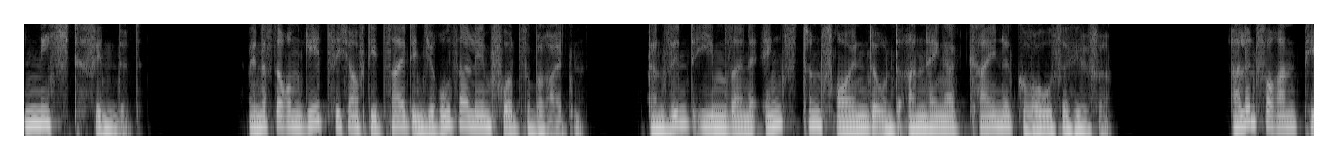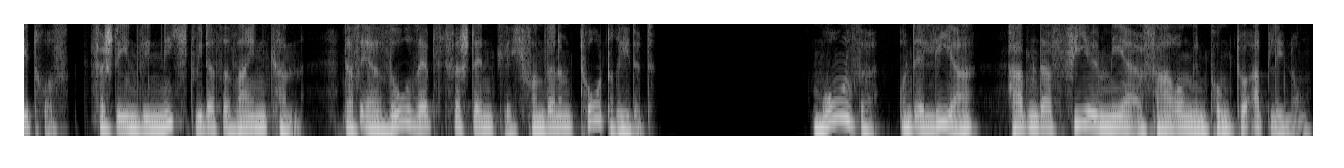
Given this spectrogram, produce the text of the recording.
nicht findet. Wenn es darum geht, sich auf die Zeit in Jerusalem vorzubereiten, dann sind ihm seine engsten Freunde und Anhänger keine große Hilfe. Allen voran Petrus verstehen sie nicht, wie das sein kann, dass er so selbstverständlich von seinem Tod redet. Mose und Elia haben da viel mehr Erfahrung in puncto Ablehnung.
